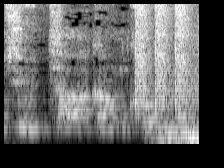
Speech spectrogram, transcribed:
Don't you talk, I'm cool.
